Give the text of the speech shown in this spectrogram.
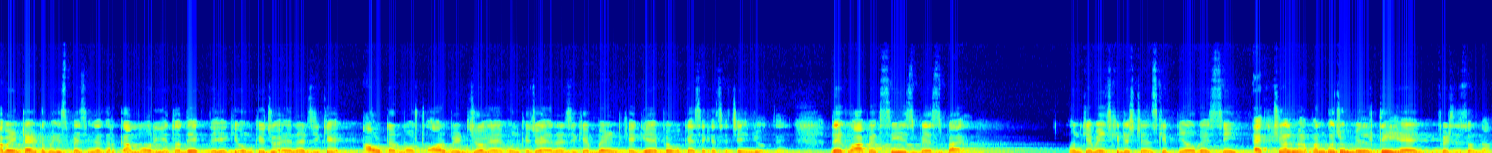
अब इंटर एटोमिक स्पेसिंग अगर कम हो रही है तो देखते हैं कि उनके जो एनर्जी के आउटर मोस्ट ऑर्बिट जो है, उनके जो एनर्जी के बैंड के गैप है, वो कैसे कैसे चेंज होते हैं। देखो, आप एक सी स्पेस पाए। उनके बीच की डिस्टेंस कितनी हो गई? सी एक्चुअल में अपन को जो मिलती है, फिर से सुनना।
